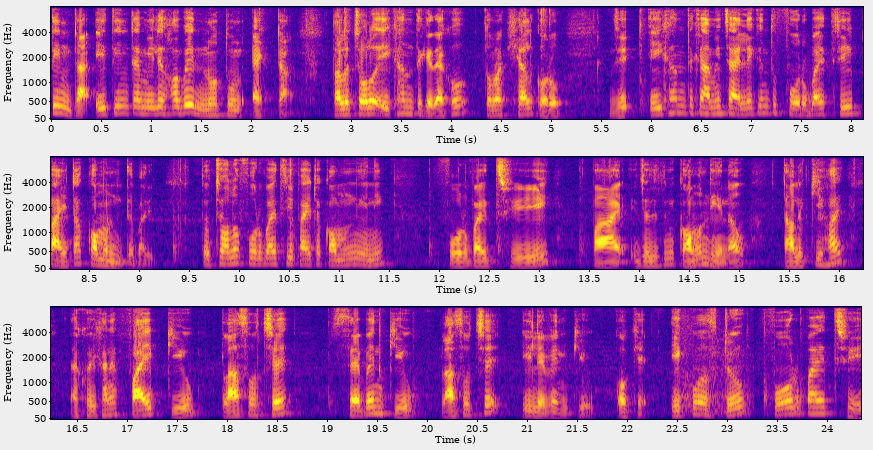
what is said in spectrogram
তিনটা, এই তিনটা মিলে হবে নতুন একটা। তাহলে চলো এইখান থেকে দেখো, তোমরা খেয়াল করো যে এইখান থেকে আমি চাইলে কিন্তু ফোর বাই থ্রি পাইটা কমন নিতে পারি। তো চলো ফোর বাই থ্রি পাইটা কমন নিয়ে নিই। ফোর বাই থ্রি পাই যদি তুমি কমন নিয়ে নাও, তাহলে কি হয়? দেখো এখানে ফাইভ কিউব প্লাস হচ্ছে সেভেন কিউব প্লাস হচ্ছে eleven cube okay equals to four by three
